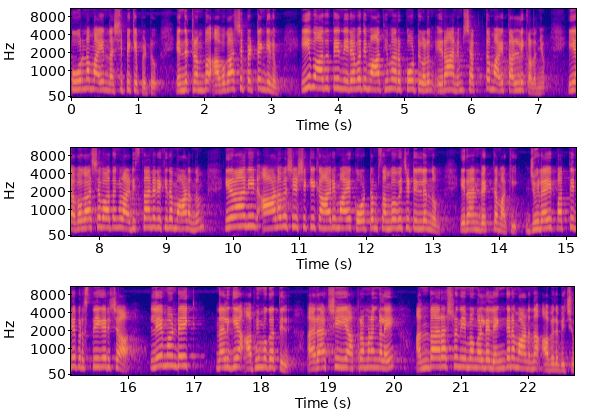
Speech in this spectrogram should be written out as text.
പൂർണമായും നശിപ്പിക്കപ്പെട്ടു. എന്ന് ട്രംപ് അവകാശപ്പെട്ടെങ്കിലും ഈ വാദത്തെ നിരവധി മാധ്യമ റിപ്പോർട്ടുകളും ഇറാനും ശക്തമായി തള്ളിക്കളഞ്ഞു. ഈ അവകാശവാദങ്ങൾ അടിസ്ഥാനരഹിതമാണെന്നും ഇറാനിയൻ ആണവശേഷിക്ക് കാര്യമായ കോട്ടം സംഭവിച്ചിട്ടില്ലെന്നും ഇറാൻ വ്യക്തമാക്കി. ജൂലൈ പത്തിന് പ്രസിദ്ധീകരിച്ച ലെമൊണ്ടേക്ക് നൽകിയ അഭിമുഖത്തിൽ അരാക്ഷി ഈ ആക്രമണങ്ങളെ അന്താരാഷ്ട്ര നിയമങ്ങളുടെ ലംഘനമാണെന്ന് അപലപിച്ചു.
